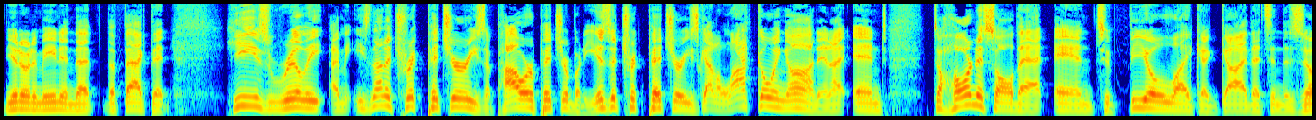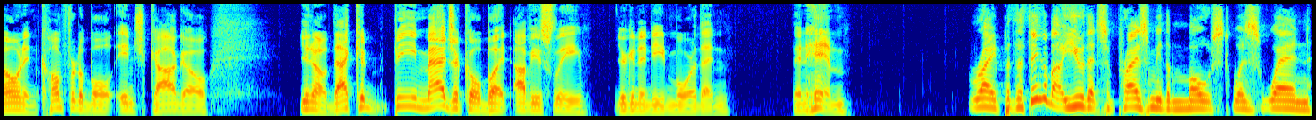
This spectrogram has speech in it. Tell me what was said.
You know what I mean? And that the fact that he's really, I mean, he's not a trick pitcher. He's a power pitcher, but he is a trick pitcher. He's got a lot going on, and I and to harness all that and to feel like a guy that's in the zone and comfortable in Chicago, you know, that could be magical. But obviously, you're going to need more than than him. Right. But the thing about you that surprised me the most was when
